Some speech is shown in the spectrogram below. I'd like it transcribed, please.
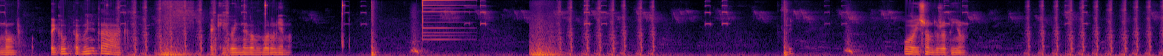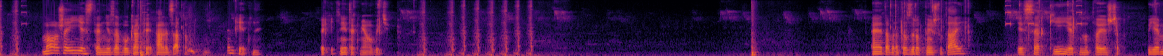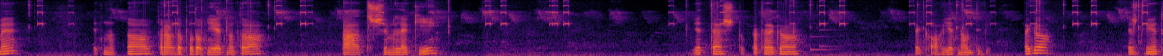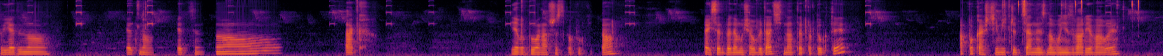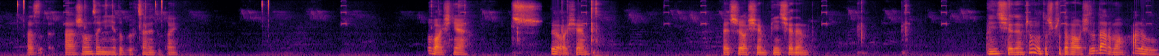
Czerwono? Tego pewnie nie tak. Jakiego innego wyboru nie ma. Było iż mam dużo pieniędzy. Może i jestem nie za bogaty, ale za to nie jestem biedny. Czekaj, to nie tak miało być. E, dobra, to zróbmy już tutaj. Dwie serki, jedno to jeszcze potrzebujemy. Jedno to, prawdopodobnie jedno to. Dwa, trzy mleki. Dwie też, sztuka tego. Tego, o, jedno, dwie. Tego. Też dwie, tu jedną. Jedną, jedną. Tak. Ile by było na wszystko póki co? 600 będę musiał wydać na te produkty. A pokażcie mi, czy ceny znowu nie zwariowały. Za- Zarządzenie nie dobyły ceny tutaj. No właśnie. 3,8 3,8 5,7 5,7 Czemu to sprzedawało się za darmo? Halo.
